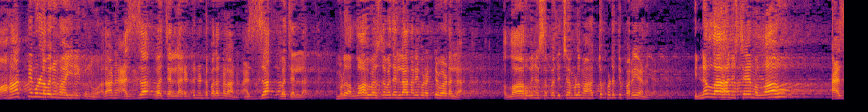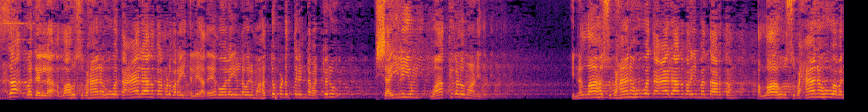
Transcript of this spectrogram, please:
മഹാത്മ്യമുള്ളവനുമായിരിക്കുന്നു. അതാണ് അസ്സ വ ജല്ല. രണ്ടും രണ്ട് പദങ്ങളാണ്. അസ്സ വ ജല്ല. നമ്മൾ അള്ളാഹു അസ്സബദല്ല ജല്ല എന്ന് പറയുമ്പോൾ ഒറ്റ വേർഡല്ല. അള്ളാഹുവിനെ സംബന്ധിച്ച് നമ്മൾ മഹത്വപ്പെടുത്തി പറയാണ്. ഇന്നല്ലാഹ നിശ്ചയം അള്ളാഹു അസ്സ വ ജല്ല. അള്ളാഹു സുബാനഹുവ തആല എന്നൊക്കെ നമ്മൾ പറയുന്നില്ലേ? അതേപോലെയുള്ള ഒരു മഹത്വപ്പെടുത്തലിന്റെ മറ്റൊരു ശൈലിയും വാക്കുകളുമാണിത്. ഇന്നല്ലാഹു സുബാനഹു വ താല എന്ന് പറയുമ്പോൾ എന്താ അർത്ഥം? അള്ളാഹു സുബാനഹു അവൻ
